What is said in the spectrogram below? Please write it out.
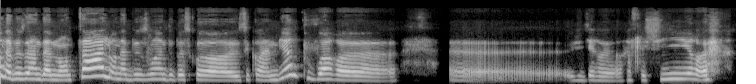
on a besoin d'un mental, on a besoin de parce que euh, c'est quand même bien de pouvoir, euh, je veux dire, réfléchir.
